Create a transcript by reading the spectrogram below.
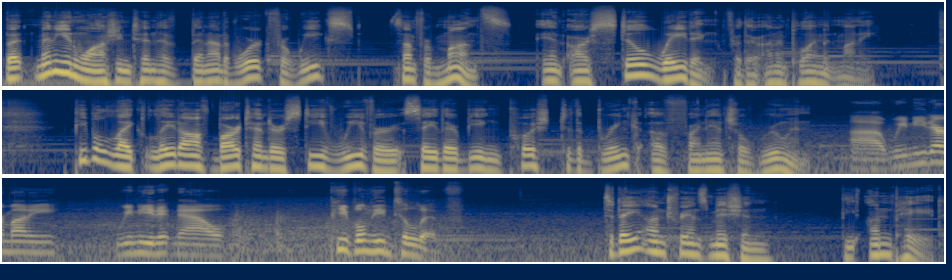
But many in Washington have been out of work for weeks, some for months, and are still waiting for their unemployment money. People like laid off bartender Steve Weaver say they're being pushed to the brink of financial ruin. Uh, we need our money. We need it now. People need to live. Today on Transmission, the unpaid.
